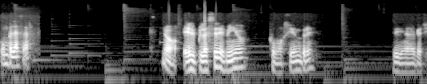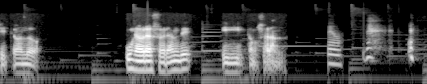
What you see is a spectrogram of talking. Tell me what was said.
un placer. No, el placer es mío, como siempre. Así que nada, Cachi, te mando un abrazo grande y estamos hablando. Nos vemos.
